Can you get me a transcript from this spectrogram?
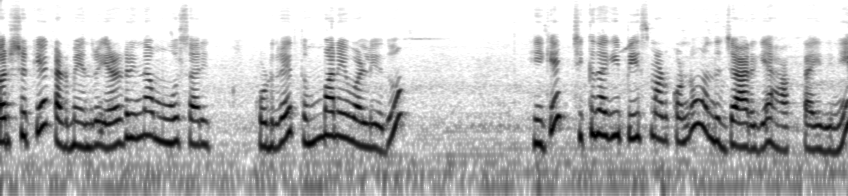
ವರ್ಷಕ್ಕೆ ಕಡಿಮೆ ಅಂದರು ಎರಡರಿಂದ ಮೂರು ಸಾರಿ ಕುಡಿದ್ರೆ ತುಂಬಾ ಒಳ್ಳೆಯದು. ಹೀಗೆ ಚಿಕ್ಕದಾಗಿ ಪೀಸ್ ಮಾಡಿಕೊಂಡು ಒಂದು ಜಾರಿಗೆ ಹಾಕ್ತಾ ಇದ್ದೀನಿ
